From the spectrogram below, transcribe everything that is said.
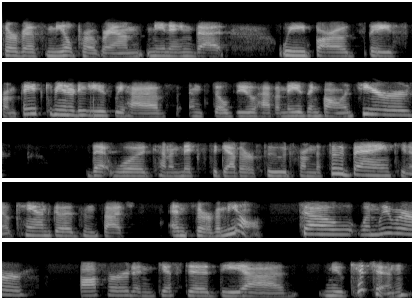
service meal program, meaning that We borrowed space from faith communities. We have and still do have amazing volunteers that would kind of mix together food from the food bank, you know, canned goods and such, and serve a meal. So when we were offered and gifted the uh, new kitchen,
